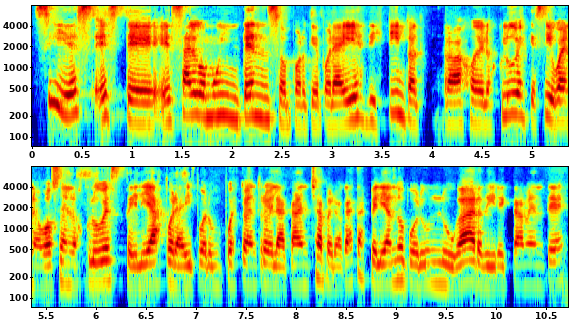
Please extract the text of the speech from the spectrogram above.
Sí, es, este, es algo muy intenso porque por ahí es distinto al trabajo de los clubes, que sí, bueno, vos en los clubes peleás por ahí por un puesto dentro de la cancha, pero acá estás peleando por un lugar directamente.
